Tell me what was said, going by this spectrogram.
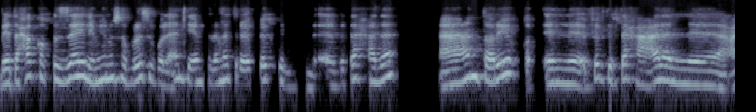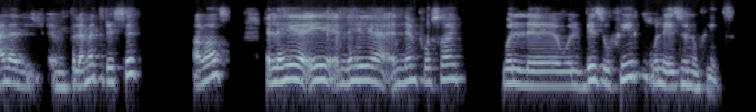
بيتحقق إزاي ال immunosuppressive وال anti inflammatory effect بتاعها ده؟ عن طريق ال effect بتاعها على ال على ال inflammatory cells خلاص؟ اللي هي إيه؟ اللي هي ال lymphocyte وال basophil وال eosinophils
